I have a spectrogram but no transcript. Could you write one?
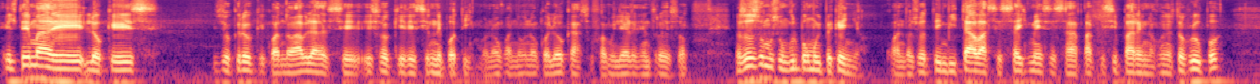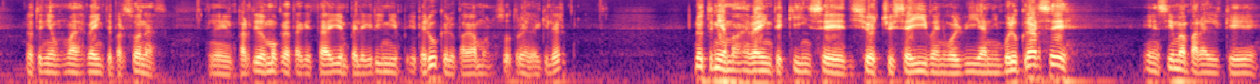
El tema de lo que es, yo creo que cuando habla, se, eso quiere decir nepotismo, ¿no? cuando uno coloca a sus familiares dentro de eso. Nosotros somos un grupo muy pequeño. Cuando yo te invitaba hace seis meses a participar en nuestros grupos, no teníamos más de 20 personas en el Partido Demócrata que está ahí en Pellegrini y Perú, que lo pagamos nosotros el alquiler. No tenía más de 20, 15, 18 y se iban y volvían. Involucrarse encima para el que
